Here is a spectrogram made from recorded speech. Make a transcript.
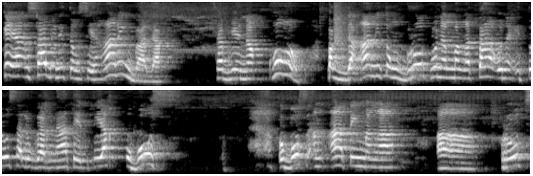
Kaya ang sabi nitong si Haring Balak, sabi niya, Nako, pagdaan itong grupo ng mga tao na ito sa lugar natin, tiyak ubos. Ubos ang ating mga uh, fruits,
